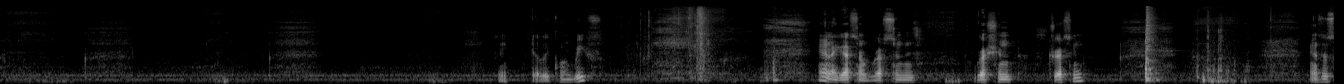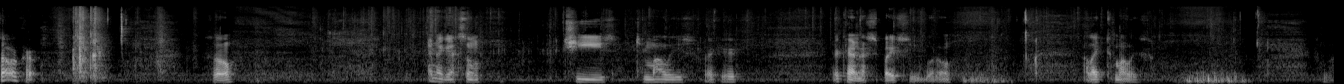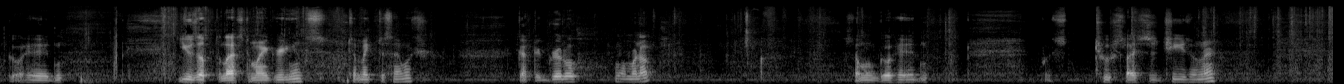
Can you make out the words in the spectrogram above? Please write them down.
See, deli corned beef. And I got some Russian Russian dressing. And some sauerkraut. So, and I got some cheese tamales right here. They're kind of spicy, but um, I like tamales. Go ahead and use up the last of my ingredients to make the sandwich. Got the griddle warming up. So I'm going to go ahead and put two slices of cheese on there.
